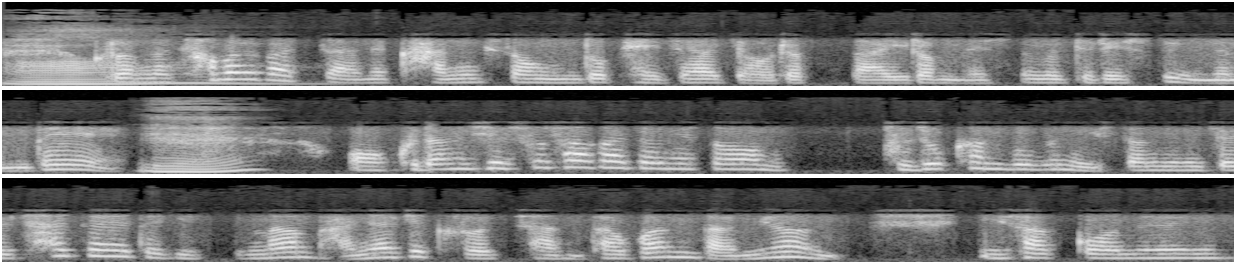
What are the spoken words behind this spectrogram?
아. 그러면 처벌받지 않을 가능성도 배제하기 어렵다 이런 말씀을 드릴 수 있는데 예. 어, 그 당시 수사 과정에서 부족한 부분이 있었는지를 찾아야 되겠지만 만약에 그렇지 않다고 한다면 이 사건은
